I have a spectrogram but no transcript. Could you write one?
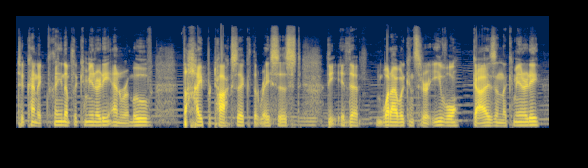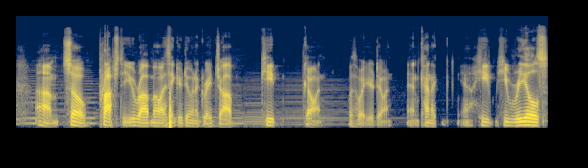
to kind of clean up the community and remove the hyper toxic, the racist, the, the what I would consider evil guys in the community. Um, so, props to you, Rob Mo. I think you're doing a great job. Keep going with what you're doing and kind of yeah, he he reels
